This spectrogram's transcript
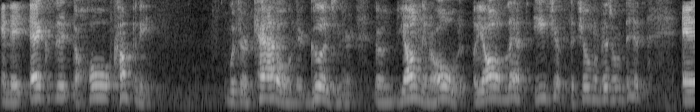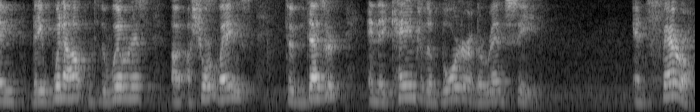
And they exited the whole company with their cattle and their goods and their, their young and old. They all left Egypt, the children of Israel did. And they went out into the wilderness a, a short ways to the desert and they came to the border of the Red Sea. And Pharaoh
